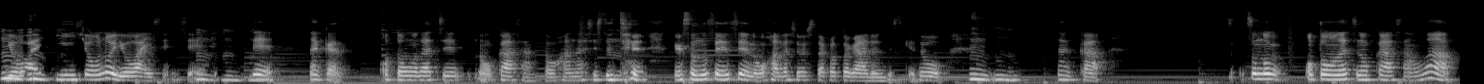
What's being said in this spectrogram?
弱い、印象の弱い先生。でなんかお友達のお母さんとお話ししてて、うん、その先生のお話をしたことがあるんですけど、うんうん、なんかそのお友達のお母さんは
